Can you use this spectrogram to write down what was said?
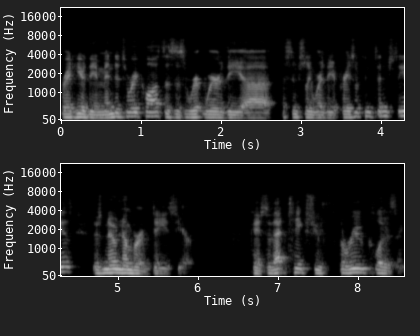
right here the amendatory clause. This is where, where the uh, essentially where the appraisal contingency is. There's no number of days here. Okay, so that takes you through closing.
